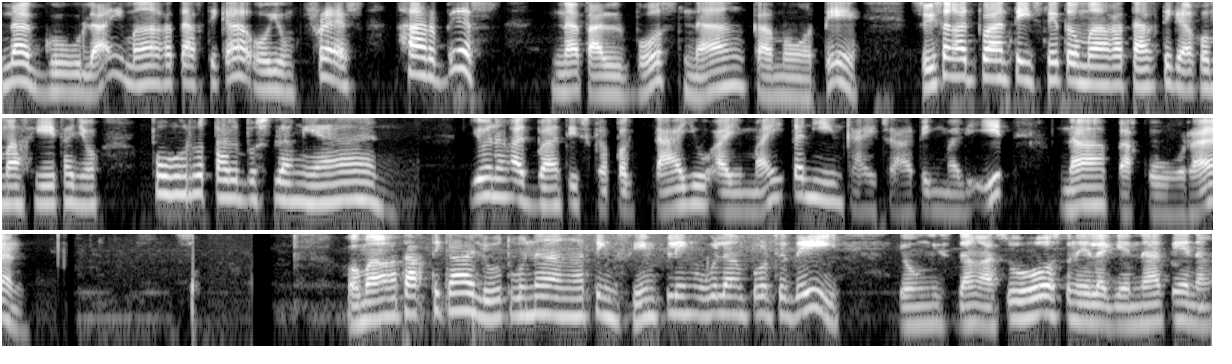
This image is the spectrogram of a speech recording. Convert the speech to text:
na gulay mga kataktika o yung fresh harvest na talbos ng kamote. So isang advantage nito mga kataktika kung makikita nyo, puro talbos lang yan. Yun ang advantage kapag tayo ay may tanim kahit sa ating maliit na bakuran. O mga kataktika, luto na ang ating simpleng ulam for today. Yung isdang asuhos na nilagyan natin ng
